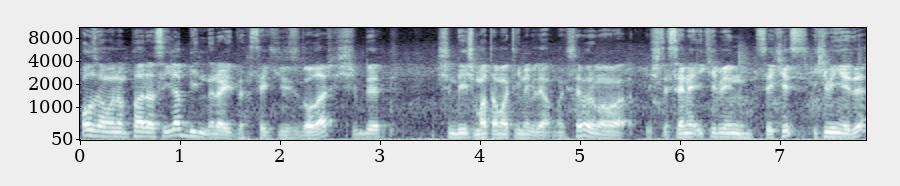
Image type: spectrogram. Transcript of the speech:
O zamanın parasıyla 1000 liraydı 800 dolar. Şimdi şimdi hiç matematiğini bile yapmak istemiyorum ama işte sene 2008, 2007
